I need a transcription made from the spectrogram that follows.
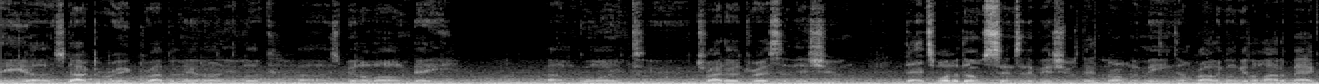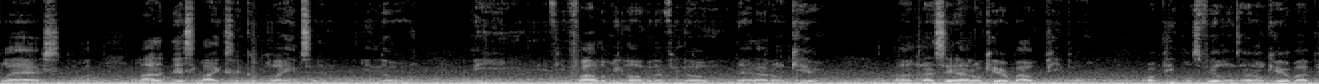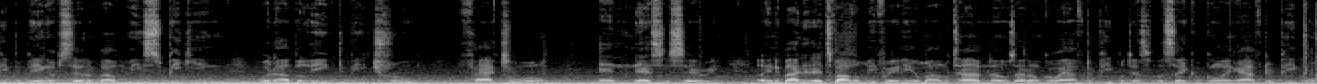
everybody. Uh, it's Dr. Rick dropping in on you. Look, uh, it's been a long day. I'm going to try to address an issue that's one of those sensitive issues that normally means I'm probably going to get a lot of backlash, a lot of dislikes and complaints. And, you know, me, if you follow me long enough, you know that I don't care. I'm not saying I don't care about people or people's feelings. I don't care about people being upset about me speaking what I believe to be true, factual, and necessary. Uh, anybody that's followed me for any amount of time knows I don't go after people just for the sake of going after people.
